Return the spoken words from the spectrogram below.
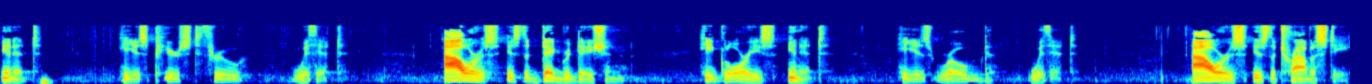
in it. He is pierced through with it. Ours is the degradation. He glories in it he is robed with it. Ours is the travesty.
